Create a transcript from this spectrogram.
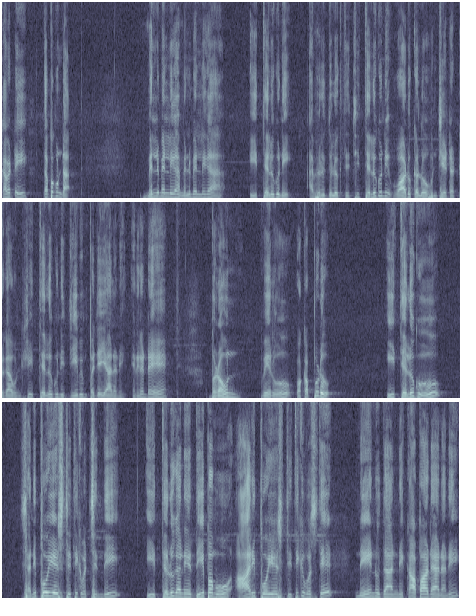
కాబట్టి తప్పకుండా మెల్లిమెల్లిగా మెల్లిమెల్లిగా ఈ తెలుగుని అభివృద్ధిలోకి తెచ్చి తెలుగుని వాడుకలో ఉంచేటట్టుగా ఉంచి తెలుగుని జీవింపజేయాలని. ఎందుకంటే బ్రౌన్ వీరు ఒకప్పుడు ఈ తెలుగు చనిపోయే స్థితికి వచ్చింది ఈ తెలుగు అనే దీపము ఆరిపోయే స్థితికి వస్తే నేను దాన్ని కాపాడానని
